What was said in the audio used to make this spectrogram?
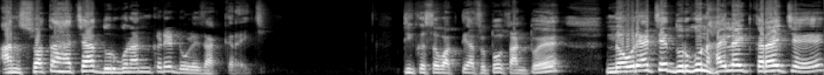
आणि स्वतःच्या दुर्गुणांकडे डोळे झाक करायचे. ती कसं वागते असं तो सांगतोय. नवऱ्याचे दुर्गुण हायलाईट करायचे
